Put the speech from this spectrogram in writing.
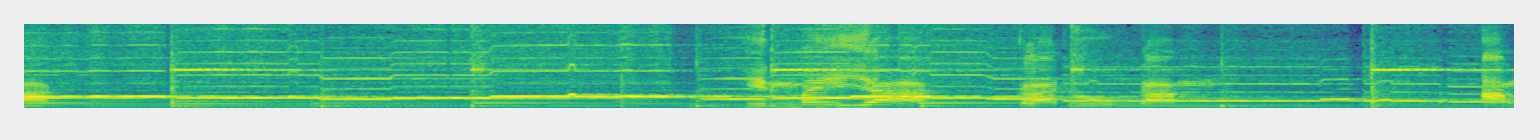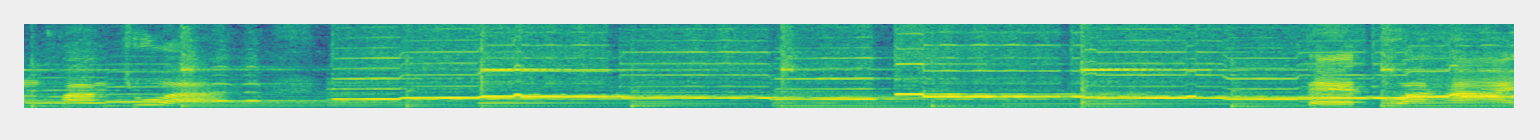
าก เห็นไม่ยากกระดูกดำอำความชั่วแต่ตัวหาย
